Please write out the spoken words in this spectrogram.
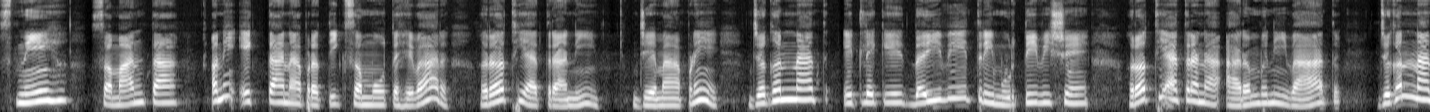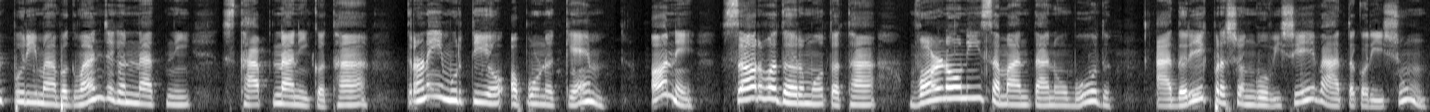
સ્નેહ, સમાનતા અને એકતાના પ્રતીક સમૂહ તહેવાર રથયાત્રાની, જેમાં આપણે જગન્નાથ એટલે કે દૈવી ત્રિમૂર્તિ વિશે રથયાત્રાના આરંભની વાત, જગન્નાથપુરીમાં ભગવાન જગન્નાથની સ્થાપનાની કથા, ત્રણેય મૂર્તિઓ અપૂર્ણ કેમ અને સર્વધર્મો તથા વર્ણોની સમાનતાનો બોધ આ દરેક પ્રસંગો વિશે વાત કરીશું.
